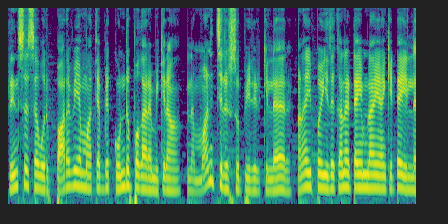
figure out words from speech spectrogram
பிரின்சஸ ஒரு பறவையை மாத்தி அப்படியே கொண்டு போக ஆரம்பிக்கிறான். என்ன மன்னிச்சிரு சுப்பீரியர் கில்லர் ஆனா இப்போ இதுக்கான டைம்லாம் என் கிட்ட இல்ல.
